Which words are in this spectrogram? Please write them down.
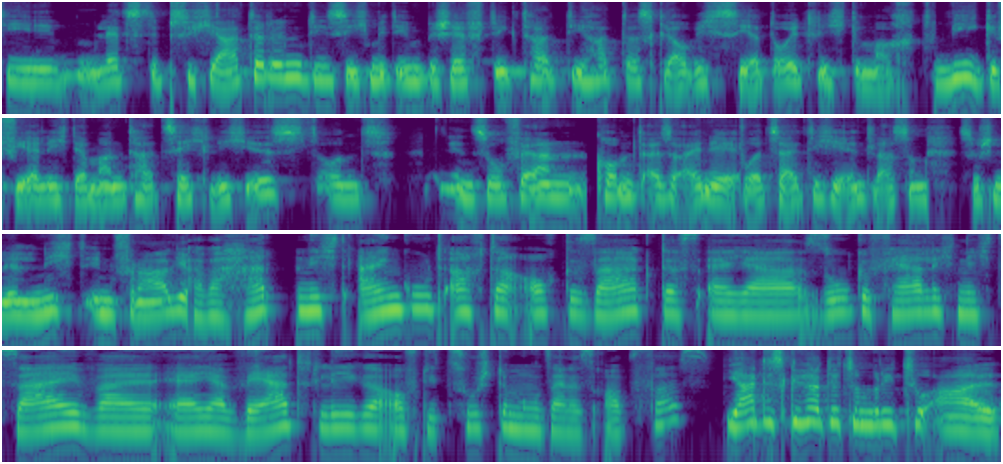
die letzte Psychiaterin, die sich mit ihm beschäftigt hat, die hat das, glaube ich, sehr deutlich gemacht, wie gefährlich der Mann tatsächlich ist und Insofern kommt also eine vorzeitige Entlassung so schnell nicht in Frage. Aber hat nicht ein Gutachter auch gesagt, dass er ja so gefährlich nicht sei, weil er ja Wert lege auf die Zustimmung seines Opfers? Ja, das gehörte zum Ritual,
